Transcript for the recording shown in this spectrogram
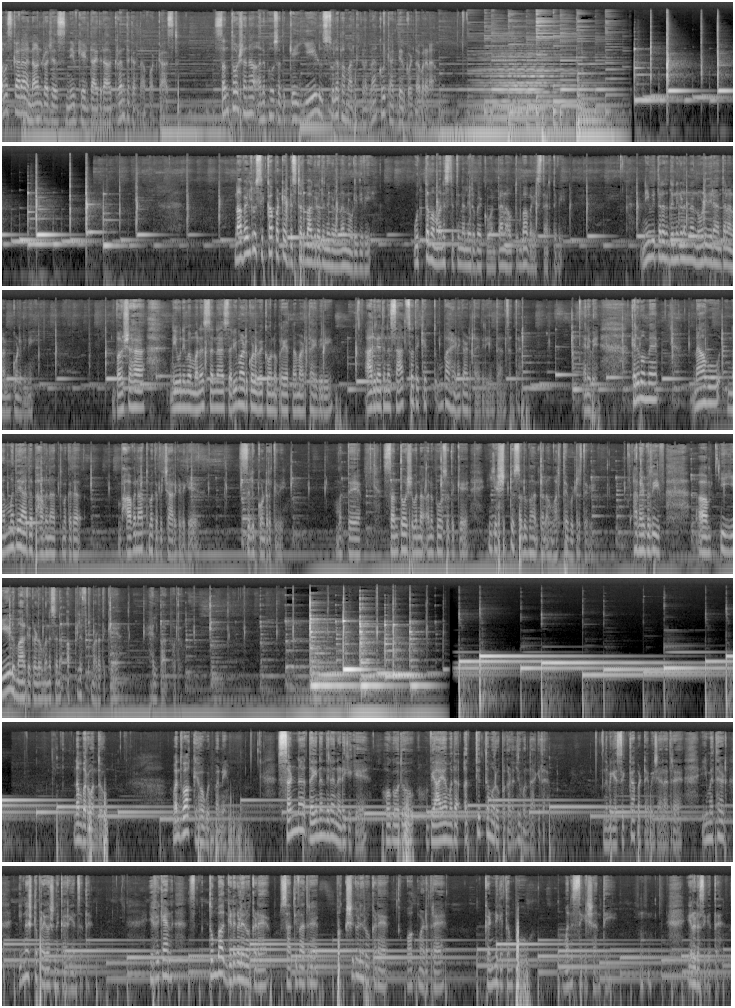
ನಮಸ್ಕಾರ, ನಾನ್ ರಜಸ್. ನೀವು ಕೇಳ್ತಾ ಇದ್ದೀರಾ ಗ್ರಂಥಕರ್ತ ಪಾಡ್ಕಾಸ್ಟ್ ಸಂತೋಷನ ಅನುಭವಿಸೋದಕ್ಕೆ ಏಳು ಸುಲಭ ಮಾರ್ಗಗಳನ್ನು ಕ್ವಿಕ್ ಆಗಿ ತಿಳ್ಕೊಳ್ತಾ ಬರೋಣ. ನಾವೆಲ್ಲರೂ ಸಿಕ್ಕಾಪಟ್ಟೆ ಡಿಸ್ಟರ್ಬ್ ಆಗಿರೋ ದಿನಗಳನ್ನು ನೋಡಿದ್ದೀವಿ ಉತ್ತಮ ಮನಸ್ಥಿತಿನಲ್ಲಿರಬೇಕು ಅಂತ ನಾವು ತುಂಬ ಬಯಸ್ತಾ ಇರ್ತೀವಿ. ನೀವು ಈ ಥರದ ದಿನಗಳನ್ನು ನೋಡಿದ್ದೀರಾ ಅಂತ ನಾನು ಅಂದ್ಕೊಂಡಿದ್ದೀನಿ ಬಹುಶಃ ನೀವು ನಿಮ್ಮ ಮನಸ್ಸನ್ನು ಸರಿ ಮಾಡಿಕೊಳ್ಬೇಕು ಅನ್ನೋ ಪ್ರಯತ್ನ ಮಾಡ್ತಾ ಇದ್ದೀರಿ. ಆದರೆ ಅದನ್ನು ಸಾಧಿಸೋದಕ್ಕೆ ತುಂಬ ಹೆಣಗಾಡ್ತಾ ಇದ್ದೀರಿ ಅಂತ ಅನಿಸುತ್ತೆ. ಎನಿವೆ ಕೆಲವೊಮ್ಮೆ ನಾವು ನಮ್ಮದೇ ಆದ ಭಾವನಾತ್ಮಕದ, ಭಾವನಾತ್ಮಕ ವಿಚಾರಗಳಿಗೆ ಸಿಲುಕೊಂಡಿರ್ತೀವಿ ಮತ್ತು ಸಂತೋಷವನ್ನು ಅನುಭವಿಸೋದಕ್ಕೆ ಎಷ್ಟು ಸುಲಭ ಅಂತ ನಾವು ಮರ್ತೇ ಬಿಟ್ಟಿರ್ತೀವಿ. ಆ್ಯಂಡ್ ಐ ಬಿಲೀವ್ ಈ ಏಳು ಮಾರ್ಗಗಳು ಮನಸ್ಸನ್ನು ಅಪ್ಲಿಫ್ಟ್ ಮಾಡೋದಕ್ಕೆ ಹೆಲ್ಪ್ ಆಗ್ಬೋದು. ನಂಬರ್ ಒಂದು. ಒಂದು ವಾಕ್ಗೆ ಹೋಗ್ಬಿಟ್ಟು ಬನ್ನಿ. ಸಣ್ಣ ದೈನಂದಿನ ನಡಿಗೆಗೆ ಹೋಗೋದು ವ್ಯಾಯಾಮದ ಅತ್ಯುತ್ತಮ ರೂಪಗಳಲ್ಲಿ ಒಂದಾಗಿದೆ. ನಿಮಗೆ ಸಿಕ್ಕಾಪಟ್ಟೆ ಬೇಜಾರಾದರೆ ಈ ಮೆಥಡ್ ಇನ್ನಷ್ಟು ಪ್ರಯೋಜನಕಾರಿ ಅನಿಸುತ್ತೆ. ಇಫ್ ಯು ಕ್ಯಾನ್ ತುಂಬ ಗಿಡಗಳಿರೋ ಕಡೆ, ಸಾಧ್ಯವಾದರೆ ಪಕ್ಷಿಗಳಿರೋ ಕಡೆ ವಾಕ್ ಮಾಡಿದ್ರೆ ಕಣ್ಣಿಗೆ ತಂಪು, ಮನಸ್ಸಿಗೆ ಶಾಂತಿ. ಎರಡು ಸಿಗುತ್ತೆ.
